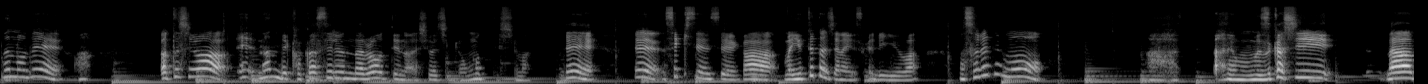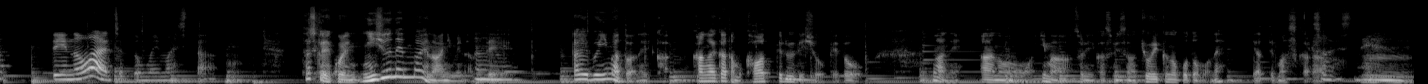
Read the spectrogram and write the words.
なのであ私はえなんで描かせるんだろうっていうのは正直思ってしまってで関先生が、まあ、言ってたじゃないですか理由は、まあ、それでもああでも難しいなっていうのはちょっと思いました。確かにこれ20年前のアニメなんで、うん。だいぶ今とはねか考え方も変わってるでしょうけど、まあね、あの今、それにかすみさんは教育のこともね、やってますから、そうですね。ん。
